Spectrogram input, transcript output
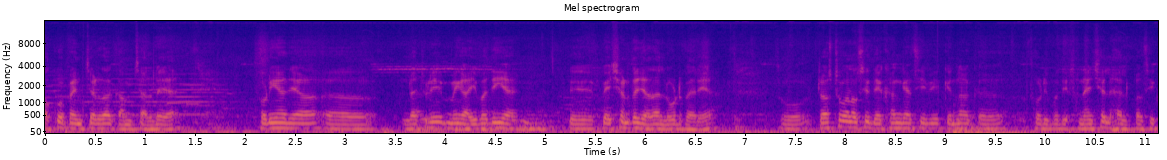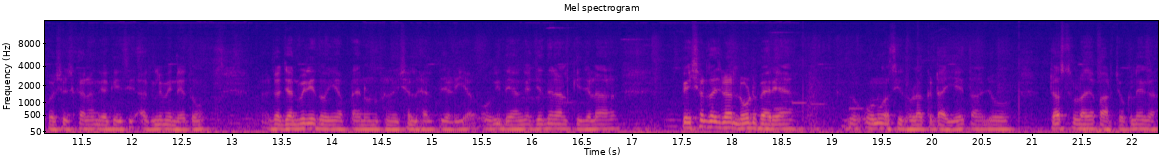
ਆਕੂਪੈਂਚਰ ਦਾ ਕੰਮ ਚੱਲ ਰਿਹਾ ਥੋੜੀਆਂ ਜਿਹਾ ਨੈਚੁਰਲੀ ਮਹਿੰਗਾਈ ਵਧੀ ਹੈ ਤੇ ਪੇਸ਼ੈਂਟ ਤੇ ਜ਼ਿਆਦਾ ਲੋਡ ਪੈ ਰਿਹਾ। ਸੋ ਟਰਸਟ ਵੱਲੋਂ ਅਸੀਂ ਦੇਖਾਂਗੇ ਅਸੀਂ ਵੀ ਕਿੰਨਾ ਕੁ ਥੋੜੀ ਬਹੁਤੀ ਫਾਈਨੈਂਸ਼ੀਅਲ ਹੈਲਪ ਅਸੀਂ ਕੋਸ਼ਿਸ਼ ਕਰਾਂਗੇ ਕਿ ਅਸੀਂ ਅਗਲੇ ਮਹੀਨੇ ਤੋਂ, ਜਾਂ ਜਨਵਰੀ ਤੋਂ ਹੀ ਆਪਾਂ ਇਹਨਾਂ ਨੂੰ ਫਾਈਨੈਂਸ਼ੀਅਲ ਹੈਲਪ ਜਿਹੜੀ ਆ ਉਹ ਵੀ ਦੇਵਾਂਗੇ, ਜਿਹਦੇ ਨਾਲ ਕਿ ਜਿਹੜਾ ਪੇਸ਼ੈਂਟ ਦਾ ਜਿਹੜਾ ਲੋਡ ਪੈ ਰਿਹਾ ਉਹਨੂੰ ਅਸੀਂ ਥੋੜਾ ਘਟਾਈਏ ਤਾਂ ਜੋ ਟਰਸਟ ਥੋੜਾ ਜਿਹਾ ਭਾਰ ਚੁੱਕ ਲੇਗਾ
